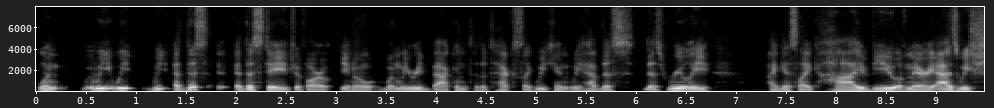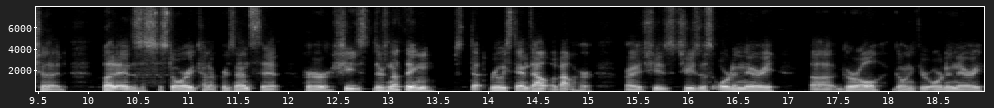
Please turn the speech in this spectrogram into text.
when we we we at this at this stage of our you know when we read back into the text like we can we have this this really i guess like high view of mary as we should but as the story kind of presents it her she's there's nothing that really stands out about her right? She's she's this ordinary uh, girl going through ordinary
